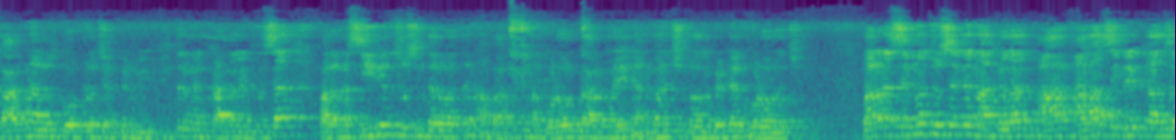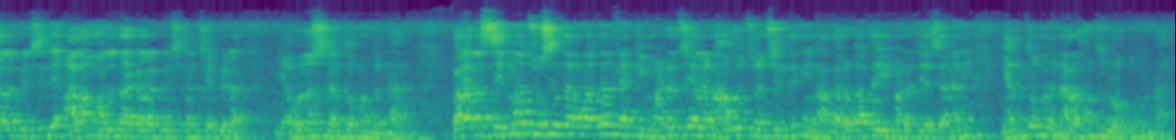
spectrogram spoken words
కారణాలు కోర్టులో చెప్పిన విచిత్రమైన కారణాలు ఏంటో సార్ పలానా సీరియల్ చూసిన తర్వాత నా భర్తకి నా గొడవలు ప్రారంభమయ్యి నేను అనుమానించి మొదలుపెట్టాను గొడవలు వచ్చాయి. పలానా సినిమా చూశాక నాకు అలా అలా సిగరెట్ కాల్చాలనిపించింది అలా మందు తాగాలనిపించింది అని చెప్పిన యవనస్తులు ఎంతో మంది ఉన్నారు. పలానా సినిమా చూసిన తర్వాత నాకు ఈ మర్డర్ చేయాలని ఆలోచన వచ్చింది. నేను ఆ తర్వాత ఈ మర్డర్ చేశానని ఎంతో మంది నరహంతులు ఒప్పుకున్నారు.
